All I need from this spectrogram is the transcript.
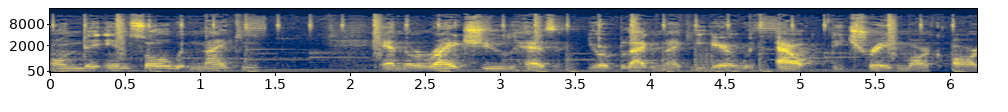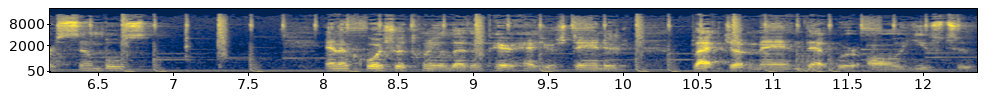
on the insole with Nike. And the right shoe has your black Nike Air without the trademark R symbols. And of course your 2011 pair has your standard black Jumpman that we're all used to.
